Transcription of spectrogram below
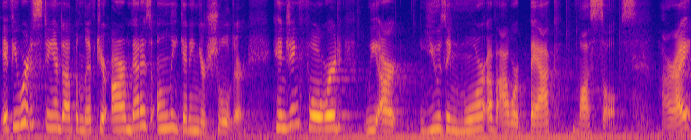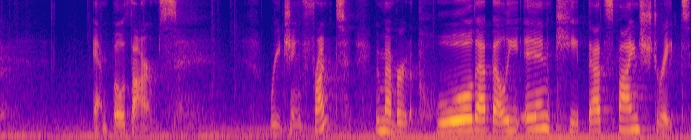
if you were to stand up and lift your arm, that is only getting your shoulder. Hinging forward, we are using more of our back muscles, all right? And both arms. Reaching front. Remember to pull that belly in, keep that spine straight.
